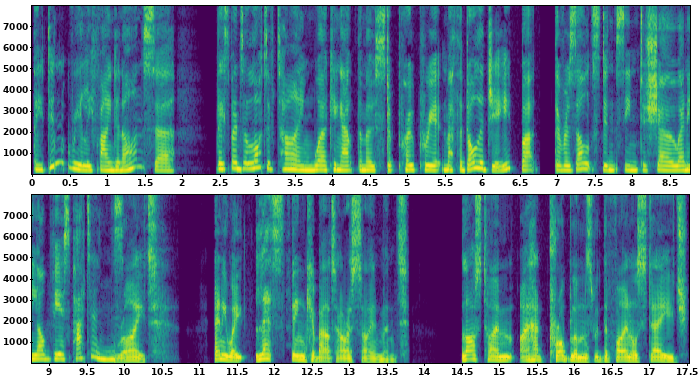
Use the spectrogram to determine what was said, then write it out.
they didn't really find an answer. They spent a lot of time working out the most appropriate methodology, but the results didn't seem to show any obvious patterns. Right. Anyway, let's think about our assignment. Last time I had problems with the final stage,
